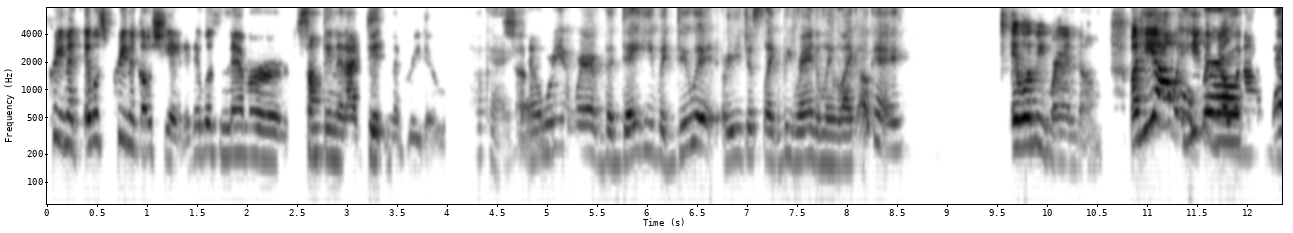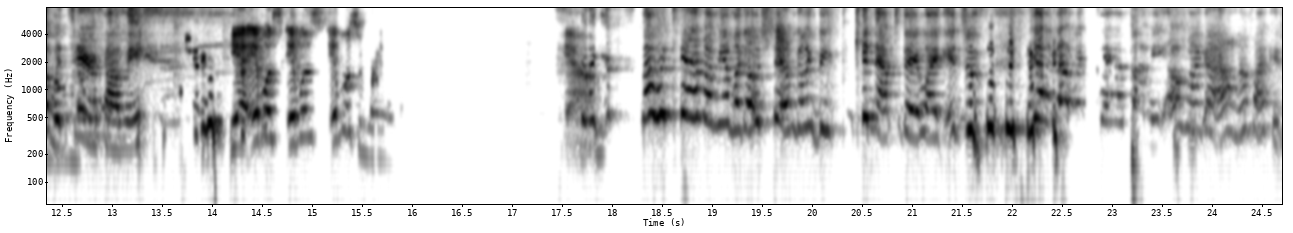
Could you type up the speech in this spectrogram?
pre it was pre-negotiated. It was never something that I didn't agree to. Okay. So, now were you aware of the day he would do it, or you just like be randomly like, okay? It would be random, but he always oh, he would know when I that would terrify me. yeah, it was it was it was random. Yeah. Like, that would terrify me. I'm like, oh shit, I'm gonna be kidnapped today. Like it just, yeah, that would terrify me. Oh my god, I don't know if I could.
